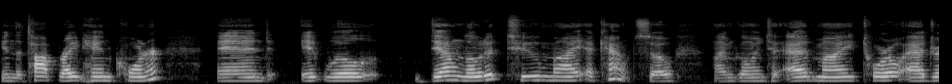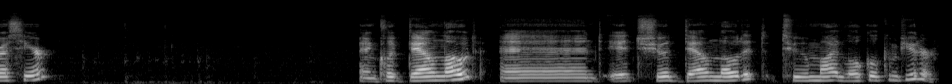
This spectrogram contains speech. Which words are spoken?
in the top right hand corner and it will download it to my account. So I'm going to add my Toro address here and click download and it should download it to my local computer.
